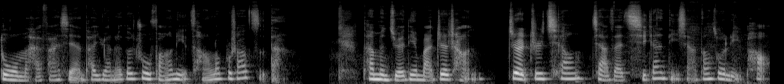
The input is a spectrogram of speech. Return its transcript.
动物们还发现他原来的住房里藏了不少子弹。他们决定把这场这支枪架在旗杆底下，当做礼炮，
